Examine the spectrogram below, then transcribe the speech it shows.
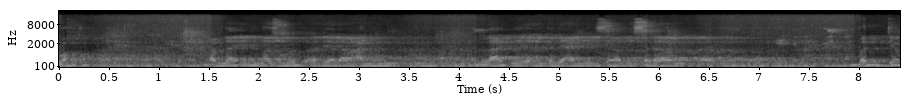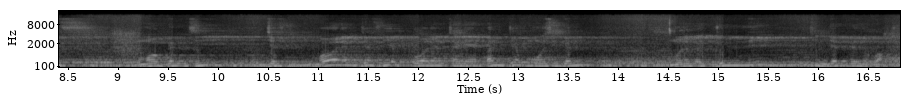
waxtu Abdullah ibn Mas'ud radiyallahu anhu laaj na yonente bi alayhi salaatu wasalaam ban jëf moo gën ci jëf yi mboolem jëf yëpp boo leen tegee ban jëf moo si gën mu ne ko julli ci njëlbeenu waxtu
